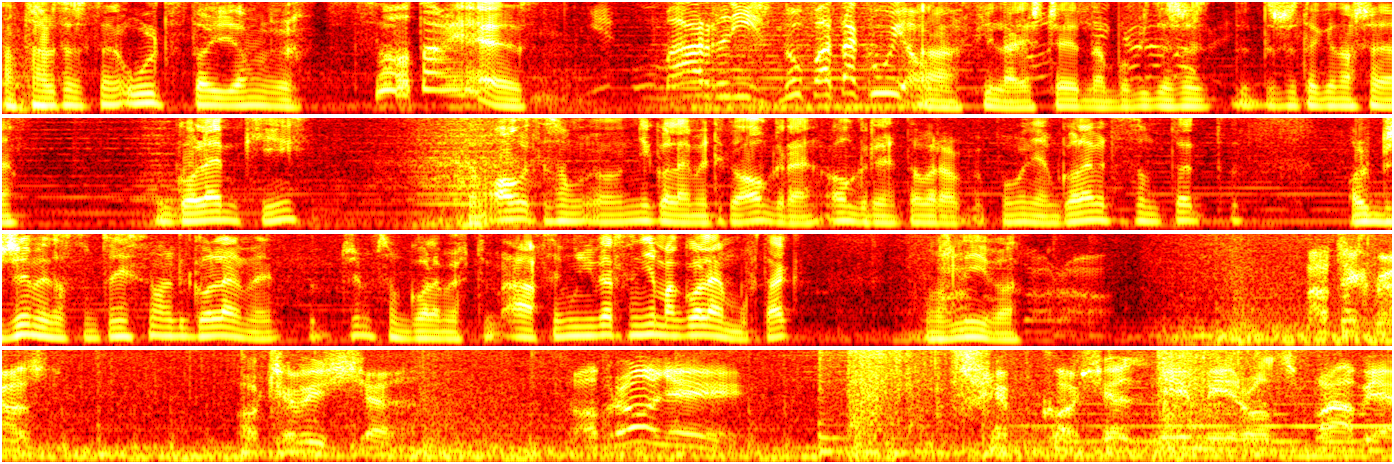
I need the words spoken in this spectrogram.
A tam też ten ult stoi, ja mówię, co tam jest? Nieumarli znów atakują! A, chwila, jeszcze jedna, bo widzę, że, że tego nasze golemki. Są, o, to są nie golemy, tylko ogre. Ogry, dobra, pomyliłem. Golemy to są te, te olbrzymy, to są, to nie są nawet golemy. To, czym są golemy w tym? A, w tym uniwersum nie ma golemów, tak? Możliwe. Natychmiast! Oczywiście! Do broni! Szybko się z nimi rozprawię!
